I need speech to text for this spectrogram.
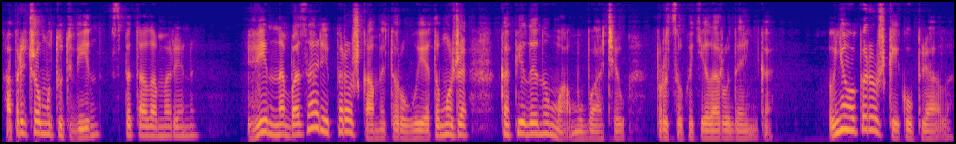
А при чому тут він? спитала Марина. Він на базарі пирожками торгує, то, може, капілину маму бачив, процокотіла руденька. У нього пирожки купляла.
